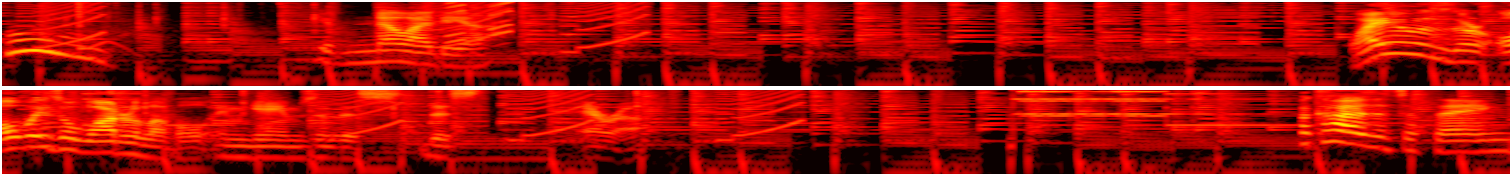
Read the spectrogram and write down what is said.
Whew. You have no idea. Why is there always a water level in games of this this era? Because it's a thing.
